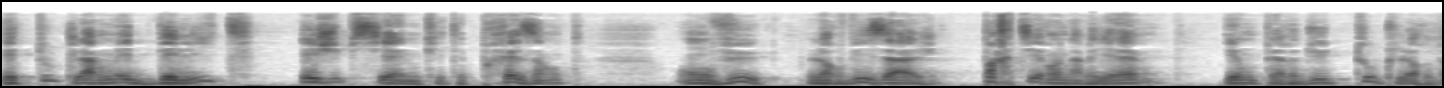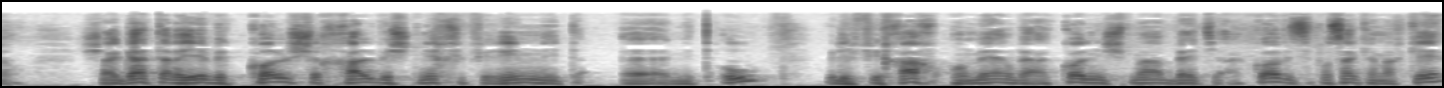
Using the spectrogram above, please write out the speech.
Et toute l'armée d'élite égyptiennes qui étaient présentes ont vu leur visage partir en arrière et ont perdu toutes leurs dents. Et c'est pour ça qu'il y a marqué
